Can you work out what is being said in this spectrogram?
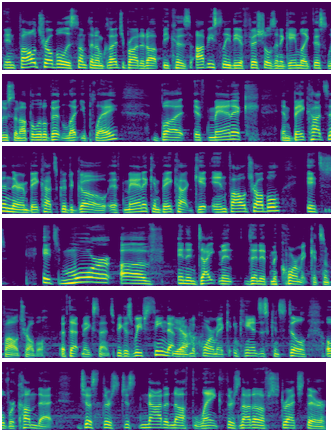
in foul trouble is something I'm glad you brought it up because obviously the officials in a game like this loosen up a little bit and let you play. But if Manek and Bacot's in there and Bacot's good to go, if Manek and Bacot get in foul trouble, it's it's more of an indictment than if McCormack gets in foul trouble, if that makes sense. Because we've seen that yeah. with McCormack, and Kansas can still overcome that. Just there's just not enough length, there's not enough stretch there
